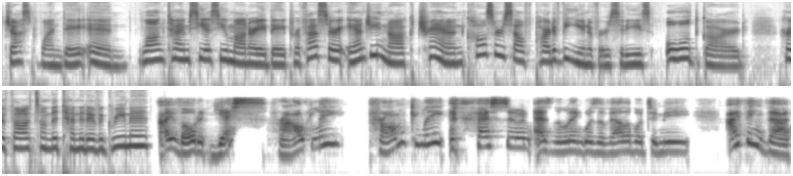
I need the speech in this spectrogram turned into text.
just one day in. Longtime CSU Monterey Bay professor Angie Ngoc Tran calls herself part of the university's old guard. Her thoughts on the tentative agreement? I voted yes, proudly, promptly, as soon as the link was available to me. I think that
